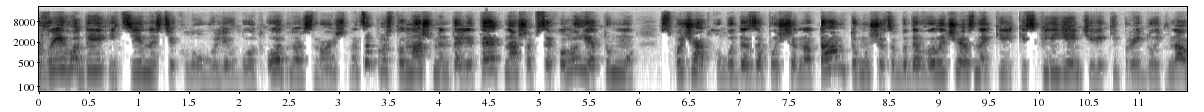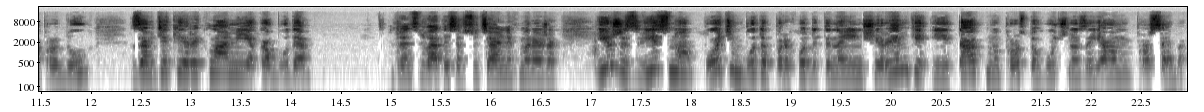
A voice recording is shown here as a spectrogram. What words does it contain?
вигоди і цінності клубу Лівгуд. Однозначно, це просто наш менталітет, наша психологія. Тому спочатку буде запущено там, тому що це буде величезна кількість клієнтів, які прийдуть на продукт завдяки рекламі, яка буде. Транслюватися в соціальних мережах, і вже, звісно, потім буде переходити на інші ринки, і так ми просто гучно заявимо про себе.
